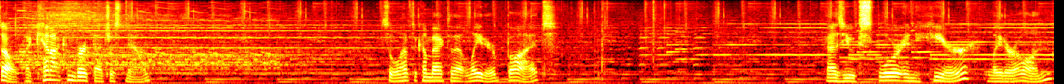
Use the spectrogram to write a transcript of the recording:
So, I cannot convert that just now. So we'll have to come back to that later, but... As you explore in here later on,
